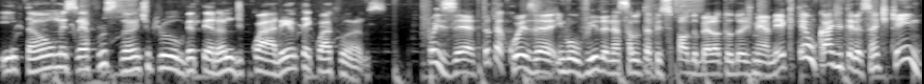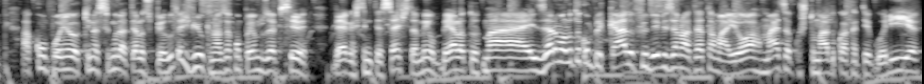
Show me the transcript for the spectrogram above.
Então, uma estreia frustrante para o veterano de 44 anos. Pois é, tanta coisa envolvida nessa luta principal do Bellator 266 que tem um card interessante. Quem acompanhou aqui na segunda tela Super Lutas viu que nós acompanhamos o UFC Vegas 37 também, o Bellator, mas era uma luta complicada. O Phil Davis era um atleta maior, mais acostumado com a categoria.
